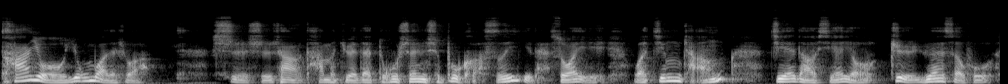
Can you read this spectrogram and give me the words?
他又幽默地说：“事实上，他们觉得独身是不可思议的，所以我经常接到写有致约瑟夫·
